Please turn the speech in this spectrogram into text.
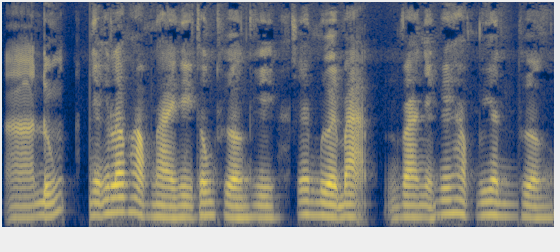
À, đúng, những cái lớp học này thì thông thường thì trên 10 bạn và những cái học viên thường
